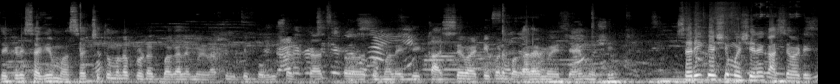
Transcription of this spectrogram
तिकडे सगळे मसाजचे तुम्हाला प्रोडक्ट बघायला मिळणार. तुम्ही ते बघू शकतात. तुम्हाला इथे कास्यवाटी पण बघायला मिळते आहे मशीन. सर ही कशी मशीन आहे कास्यवाटीची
